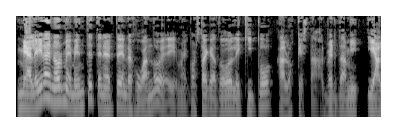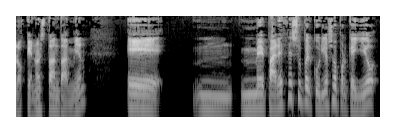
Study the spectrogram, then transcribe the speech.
Me alegra enormemente tenerte en Rejugando. eh, me consta que a todo el equipo, a los que están, Alberto a mí y a los que no están también. eh, mm, me parece súper curioso porque yo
